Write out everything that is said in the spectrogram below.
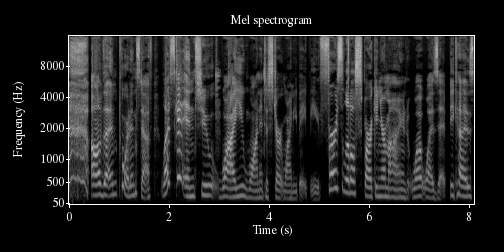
all of the important stuff, let's get into why you wanted to start Whiny Baby. First little spark in your mind, what was it? Because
